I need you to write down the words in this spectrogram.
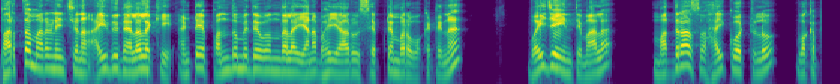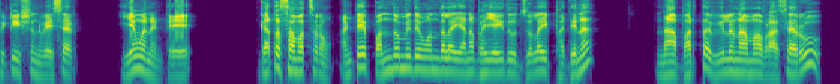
భర్త మరణించిన ఐదు నెలలకి అంటే పంతొమ్మిది వందల ఎనభై ఆరు సెప్టెంబర్ ఒకటిన వైజయంతిమాల మద్రాసు హైకోర్టులో ఒక పిటిషన్ వేశారు. ఏమనంటే గత సంవత్సరం అంటే పంతొమ్మిది వందల ఎనభై ఐదు జులై పదిన నా భర్త వీలునామా వ్రాశారు.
